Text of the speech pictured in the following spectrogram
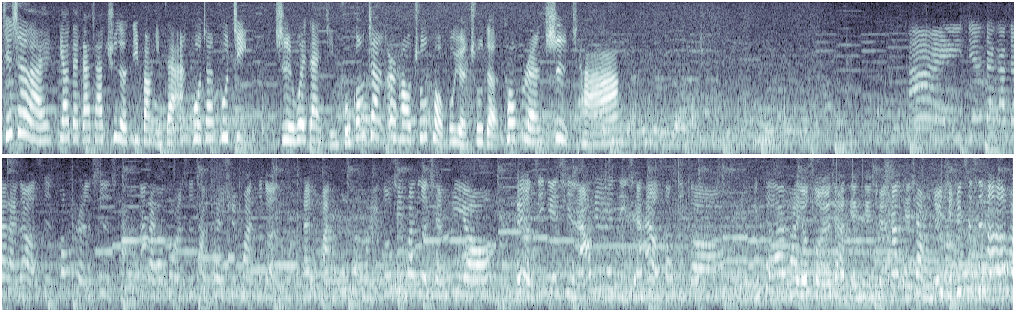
接下来要带大家去的地方也在安国站附近，是位在景福宫站二号出口不远处的通人市场。嗨，今天带大家来到的是通人市场。那来到通人市场可以去换这个来满户口满意中心换这个钱币哦，很有纪念性。然后六月底前还有送这个哦，很可爱吧？有手有脚的甜甜圈。那等一下我们就一起去吃吃喝喝吧。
